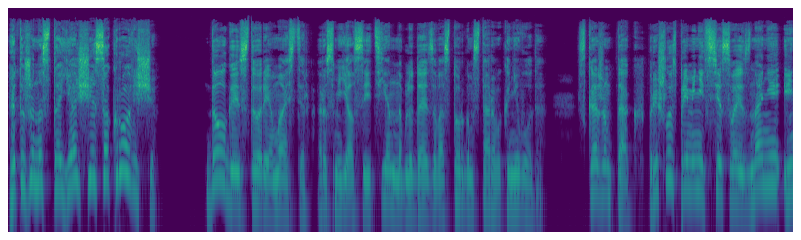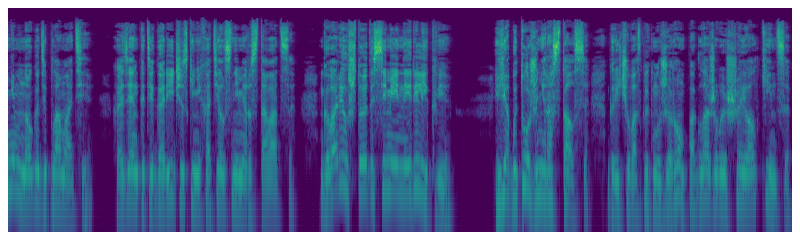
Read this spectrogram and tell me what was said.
Это же настоящее сокровище!» «Долгая история, мастер», — рассмеялся Этьен, наблюдая за восторгом старого коневода. «Скажем так, пришлось применить все свои знания и немного дипломатии. Хозяин категорически не хотел с ними расставаться. Говорил, что это семейные реликвии. «Я бы тоже не расстался!» — горячо воскликнул Жером, поглаживая шею алкинца.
